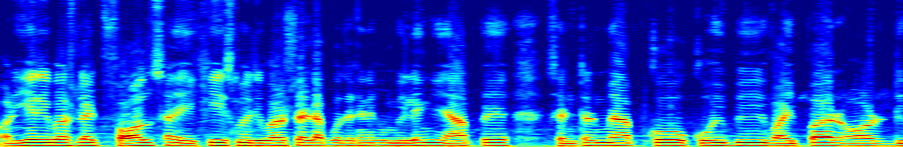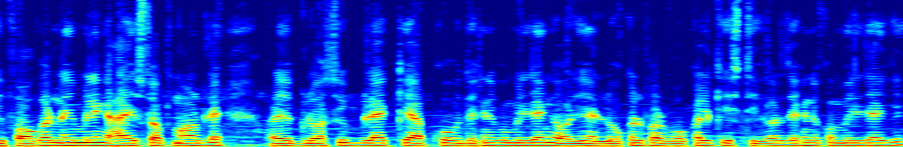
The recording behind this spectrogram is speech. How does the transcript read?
और ये रिवर्स लाइट फॉल्स है, एक ही इसमें रिवर्स लाइट आपको देखने को मिलेंगे। यहाँ पे सेंटर में आपको कोई भी वाइपर और डिफॉगर नहीं मिलेंगे हाई स्टॉप माउंट लाइट और ये ग्लॉसी ब्लैक के आपको देखने को मिल जाएँगे, और ये लोकल फॉर वोकल की स्टिकर देखने को मिल जाएगी।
